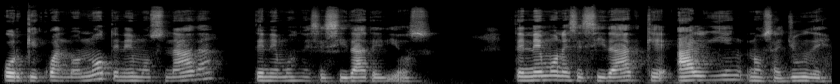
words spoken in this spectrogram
Porque cuando no tenemos nada, tenemos necesidad de Dios. Tenemos necesidad que alguien nos ayude.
